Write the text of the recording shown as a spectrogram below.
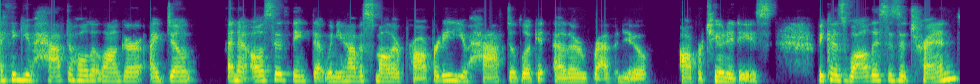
I think you have to hold it longer. I don't, and I also think that when you have a smaller property, you have to look at other revenue opportunities because while this is a trend,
